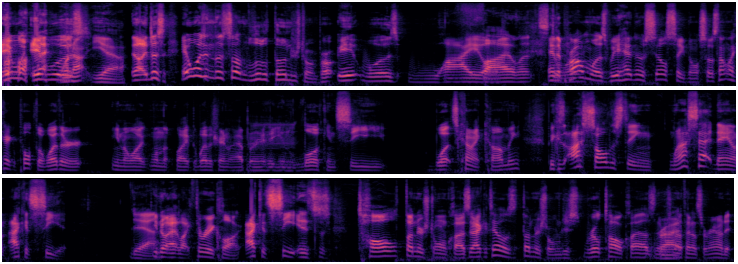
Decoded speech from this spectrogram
it, wa- it was. I- yeah. Like, listen, it wasn't just some little thunderstorm, bro. It was wild, Violent And the problem was we had no cell signal, so it's not like I could pull up the weather, you know, like one the- like the weather channel app or anything, and look and see what's kind of coming. Because I saw this thing when I sat down, I could see it yeah. you know, at like three o'clock. I could see it's just tall thunderstorm clouds. And I could tell it was a thunderstorm, just real tall clouds, and there's Right. nothing else around it.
